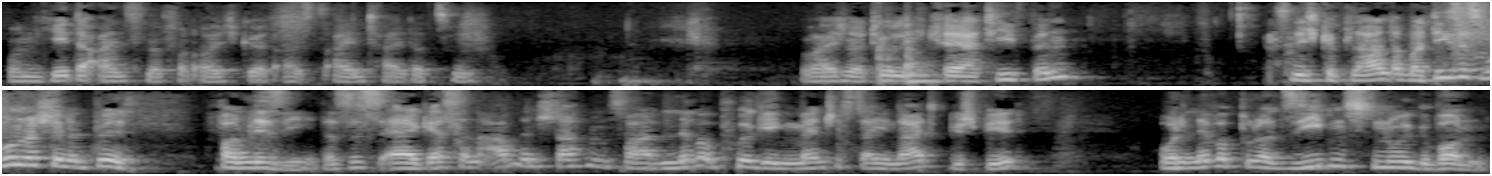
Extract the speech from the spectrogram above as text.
Und jeder einzelne von euch gehört als ein Teil dazu. Weil ich natürlich kreativ bin, ist nicht geplant, aber dieses wunderschöne Bild von Lizzie, das ist äh, gestern Abend entstanden, und zwar hat Liverpool gegen Manchester United gespielt und Liverpool hat 7 zu 0 gewonnen.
